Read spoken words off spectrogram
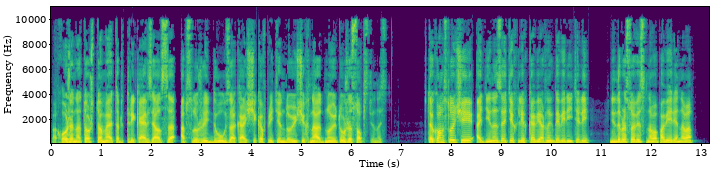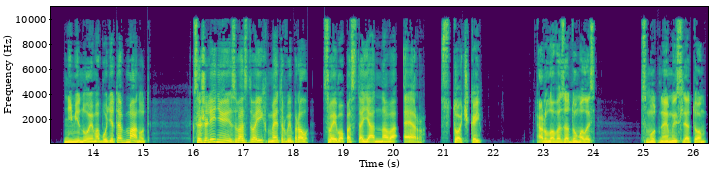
Похоже на то, что мэтр Трикай взялся обслужить двух заказчиков, претендующих на одну и ту же собственность. В таком случае один из этих легковерных доверителей недобросовестного поверенного неминуемо будет обманут. К сожалению, из вас двоих мэтр выбрал своего постоянного «Р» с точкой. Орлова задумалась. Смутная мысль о том,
